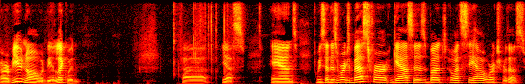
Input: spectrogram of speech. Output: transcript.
Our butanol would be a liquid. Uh, yes. And we said this works best for gases, but let's see how it works for this.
